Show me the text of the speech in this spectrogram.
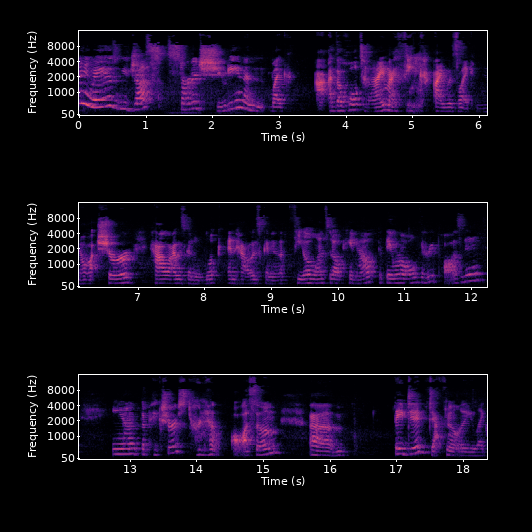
anyways, we just started shooting and like I, the whole time I think I was like not sure how I was gonna look and how I was gonna feel once it all came out, but they were all very positive and the pictures turned out awesome. Um, they did definitely like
